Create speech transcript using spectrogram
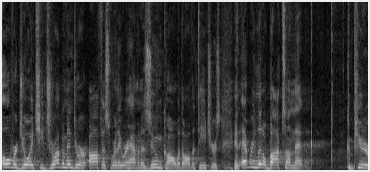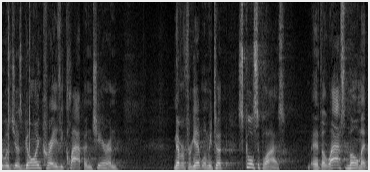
overjoyed. She drug them into her office where they were having a Zoom call with all the teachers. And every little box on that computer was just going crazy, clapping, cheering. Never forget when we took school supplies at the last moment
